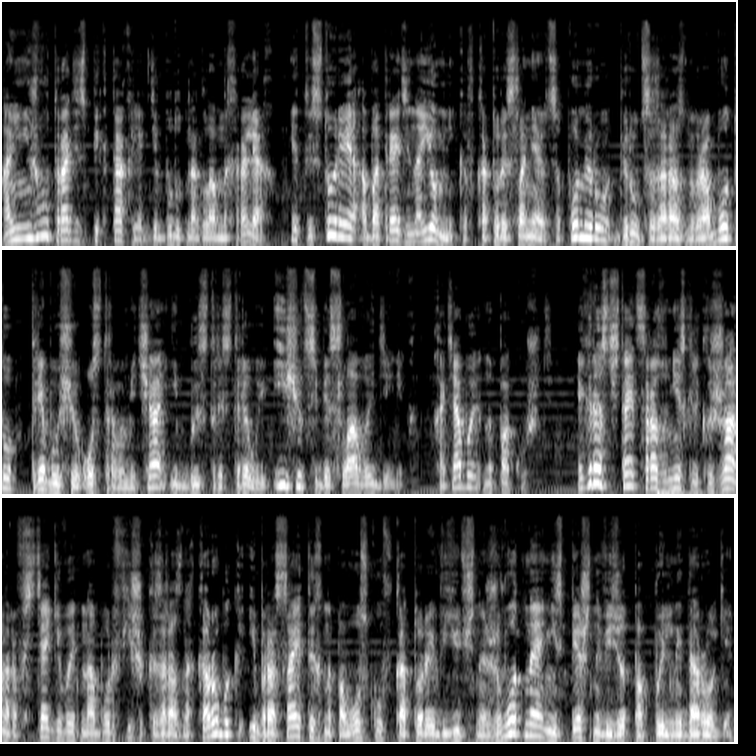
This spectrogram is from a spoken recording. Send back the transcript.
Они не живут ради спектакля, где будут на главных ролях. Это история об отряде наемников, которые слоняются по миру, берутся за разную работу, требующую острого меча и быстрой стрелы, ищут себе славы и денег, хотя бы на покушать. Игра сочетает сразу несколько жанров, стягивает набор фишек из разных коробок и бросает их на повозку, в которой вьючное животное неспешно везет по пыльной дороге.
